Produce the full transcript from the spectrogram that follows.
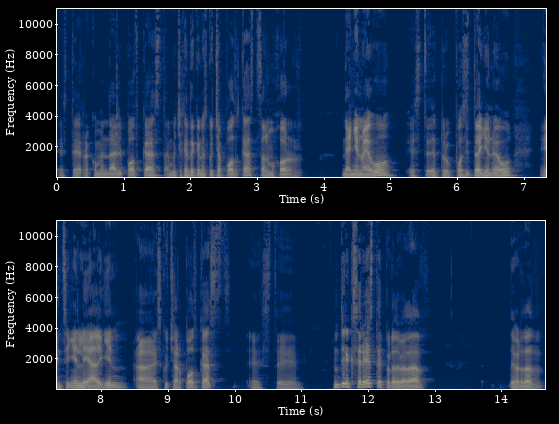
este, recomendar el podcast. Hay mucha gente que no escucha podcasts, a lo mejor de año nuevo, este, de propósito de año nuevo, enséñenle a alguien a escuchar podcasts. Este, no tiene que ser este, pero de verdad, de verdad,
